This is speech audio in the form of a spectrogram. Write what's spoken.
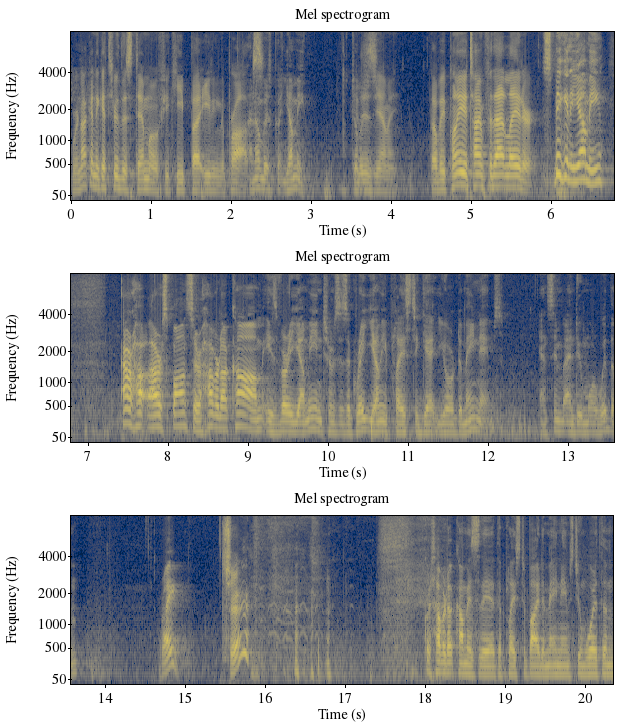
We're not going to get through this demo if you keep uh, eating the props. I know, but it's yummy. it is yummy. There'll be plenty of time for that later. Speaking of yummy, our, our sponsor, Hover.com, is very yummy in terms it's a great yummy place to get your domain names and, sim- and do more with them. Right? Sure. Of course, Hover.com is the, the place to buy domain names, do more with them.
